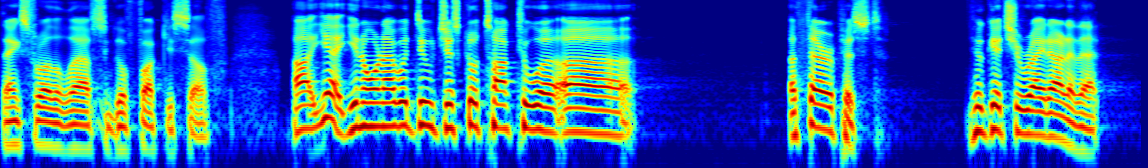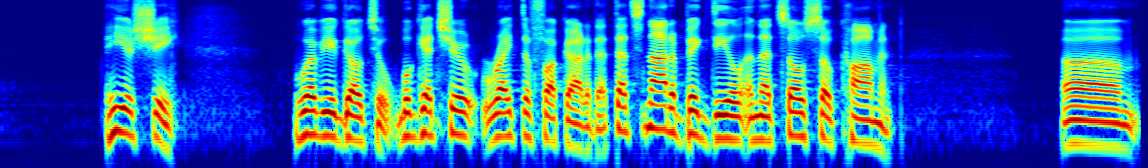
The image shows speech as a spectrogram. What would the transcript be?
Thanks for all the laughs and go fuck yourself. Uh, yeah, you know what I would do? Just go talk to a uh, a therapist. He'll get you right out of that. He or she, whoever you go to, we'll get you right the fuck out of that. That's not a big deal, and that's oh so common. Um,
